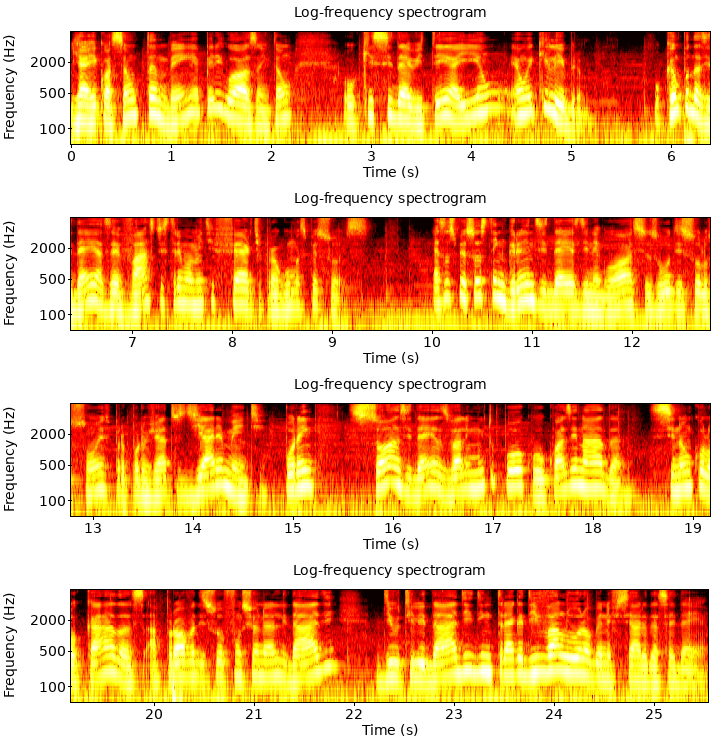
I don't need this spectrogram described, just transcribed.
E a equação também é perigosa. Então, o que se deve ter aí é um, é um equilíbrio. O campo das ideias é vasto e extremamente fértil para algumas pessoas. Essas pessoas têm grandes ideias de negócios ou de soluções para projetos diariamente, porém, só as ideias valem muito pouco ou quase nada, se não colocadas à prova de sua funcionalidade, de utilidade e de entrega de valor ao beneficiário dessa ideia.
